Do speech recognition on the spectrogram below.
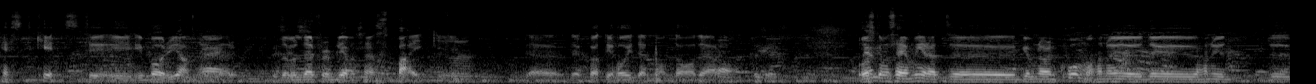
testkits till, i, i början Nej, heller. Det var väl därför det blev en sån här spike i... Det, det sköt i höjden någon dag där. Ja, precis. Och vad ska man säga mer? Att uh, guvernören Cuomo, han har ju, det, han har ju de,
